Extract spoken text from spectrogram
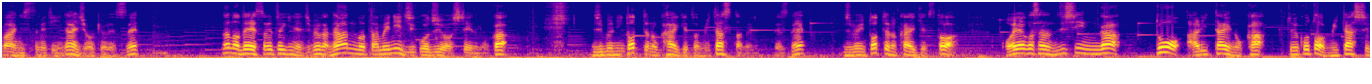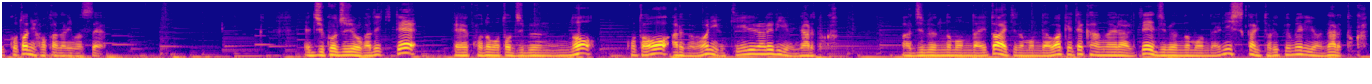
前に進めていない状況ですね。なので、そういう時には自分が何のために自己需要しているのか、自分にとっての解決を満たすためですね。自分にとっての解決とは、親御さん自身がどうありたいのかということを満たしていくことに他なりません。自己需要ができて、子供と自分のことをあるがままに受け入れられるようになるとか、まあ、自分の問題と相手の問題を分けて考えられて自分の問題にしっかり取り組めるようになるとか、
